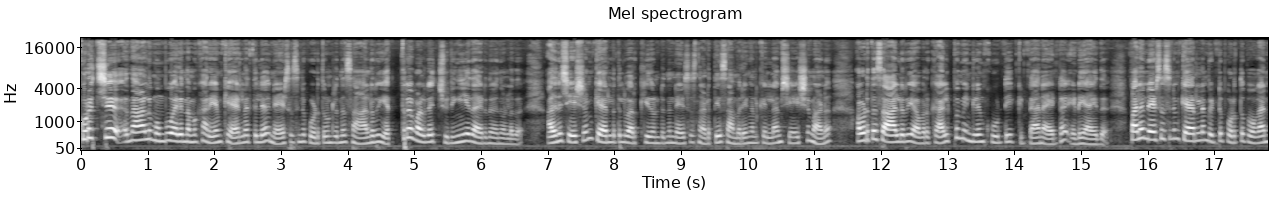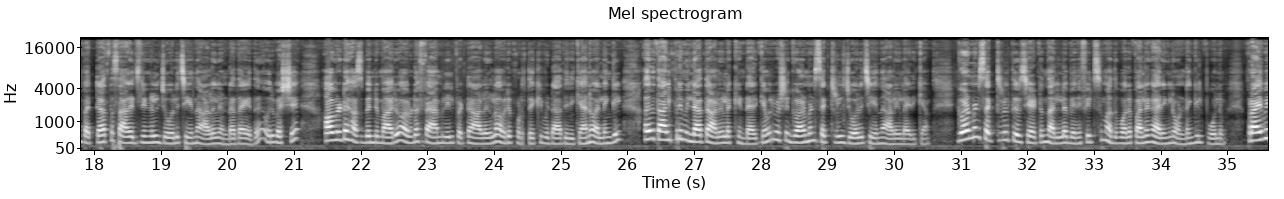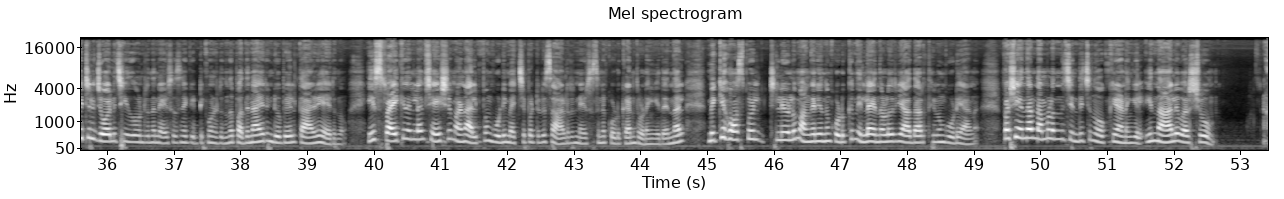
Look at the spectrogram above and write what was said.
കുറച്ച് നാൾ മുമ്പ് വരെ നമുക്കറിയാം കേരളത്തിൽ നേഴ്സസിന് കൊടുത്തുകൊണ്ടിരുന്ന സാലറി എത്ര വളരെ ചുരുങ്ങിയതായിരുന്നു എന്നുള്ളത്. അതിനുശേഷം കേരളത്തിൽ വർക്ക് ചെയ്തുകൊണ്ടിരുന്ന നേഴ്സസ് നടത്തിയ സമരങ്ങൾക്കെല്ലാം ശേഷമാണ് അവിടുത്തെ സാലറി അവർക്ക് അല്പമെങ്കിലും കൂട്ടി കിട്ടാനായിട്ട് ഇടയായത്. പല നേഴ്സസിനും കേരളം വിട്ട് പുറത്തു പോകാൻ പറ്റാത്ത സാഹചര്യങ്ങളിൽ ജോലി ചെയ്യുന്ന ആളുകളുണ്ട്. അതായത് ഒരു പക്ഷേ അവരുടെ ഹസ്ബൻഡുമാരോ അവരുടെ ഫാമിലിയിൽപ്പെട്ട ആളുകളോ അവരെ പുറത്തേക്ക് വിടാതിരിക്കാനോ അല്ലെങ്കിൽ അതിന് താല്പര്യമില്ലാത്ത ആളുകളൊക്കെ ഉണ്ടായിരിക്കാം. ഒരു പക്ഷേ ഗവൺമെന്റ് സെക്ടറിൽ ജോലി ചെയ്യുന്ന ആളുകളായിരിക്കാം. ഗവൺമെന്റ് സെക്ടറിൽ തീർച്ചയായിട്ടും നല്ല ബെനിഫിറ്റ്സും അതുപോലെ പല കാര്യങ്ങളും ഉണ്ടെങ്കിൽ പോലും പ്രൈവറ്റിൽ ജോലി ചെയ്തുകൊണ്ടിരുന്ന നഴ്സസിനെ കിട്ടിക്കൊണ്ടിരുന്നത് പതിനായിരം രൂപയിൽ താഴെയായിരുന്നു. ഈ സ്ട്രൈക്കിനെല്ലാം ശേഷമാണ് അല്പം കൂടി മെച്ചപ്പെട്ടൊരു സാലറി നഴ്സസിന് കൊടുക്കാൻ തുടങ്ങിയത്. എന്നാൽ മിക്ക ഹോസ്പിറ്റലുകളും അങ്ങനെയൊന്നും കൊടുക്കുന്നില്ല എന്നുള്ളൊരു യാഥാർത്ഥ്യവും കൂടിയാണ്. പക്ഷേ എന്നാൽ നമ്മളൊന്ന് ചിന്തിച്ച് നോക്കുകയാണെങ്കിൽ ഈ നാല് വർഷവും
